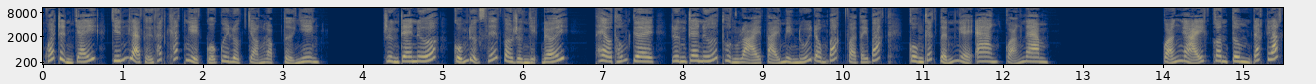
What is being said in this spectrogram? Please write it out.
Quá trình cháy chính là thử thách khắc nghiệt của quy luật chọn lọc tự nhiên. Rừng tre nứa cũng được xếp vào rừng nhiệt đới, theo thống kê, rừng tre nứa thuần loại tại miền núi Đông Bắc và Tây Bắc cùng các tỉnh Nghệ An, Quảng Nam. Quảng Ngãi, Con Tum, Đắk Lắk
